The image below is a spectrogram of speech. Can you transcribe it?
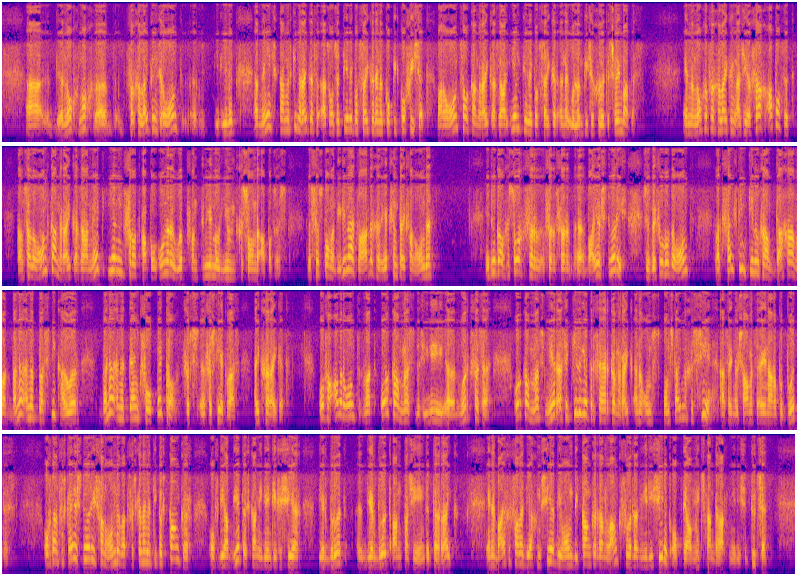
Uh nog nog uh, vergelykings 'n hond uh, jy weet 'n mens kan miskien ruik as as ons 'n teelepel suiker in 'n koppie koffie sit maar 'n hond sal kan ruik as daar 1 teelepel suiker in 'n Olimpiese grootte swembad is. En nog 'n vergelyking as jy 'n vrag appels sit dan sal 'n hond kan ruik as daar net een vrot appel onder 'n hoop van 2 miljoen gesonde appels is. Dis verstommend. Hierdie merkwaardige reeksintuig van honde het ook al gesorg vir vir vir uh, baie stories soos byvoorbeeld 'n hond wat 15 kg dagga wat binne in 'n plastiekhouer binne in 'n tank vol petrol vers, uh, versteek was uitgereik het. Of 'n ander hond wat orka mis, dis hierdie uh, moordvisse, orka mis meer as 'n kilometer ver kan ruik in 'n ons, onstuimige see as hy nou saam met sy eienaar op 'n boot is. Of dan verskeie stories van honde wat verskillende tipes kanker of diabetes kan identifiseer deur brood deur brood aan pasiënte te ruik. En in baie gevalle diagnoseer die hond die kanker dan lank voordat medisyne dit optel met standaard mediese toetse.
